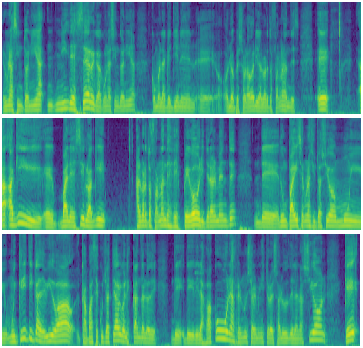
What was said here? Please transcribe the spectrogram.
en una sintonía, ni de cerca con una sintonía como la que tienen eh, López Obrador y Alberto Fernández. Eh, aquí, vale decirlo, aquí Alberto Fernández despegó literalmente de, un país en una situación muy, muy crítica debido a, capaz escuchaste algo, el escándalo de, de, de las vacunas, renuncia al ministro de Salud de la Nación, que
